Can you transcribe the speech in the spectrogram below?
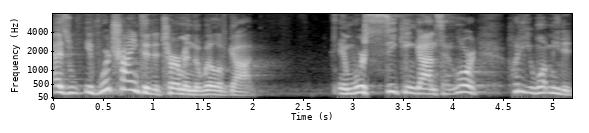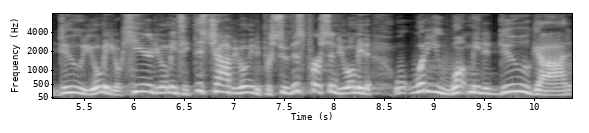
As if we're trying to determine the will of God and we're seeking God and saying, Lord, what do you want me to do? Do you want me to go here? Do you want me to take this job? Do you want me to pursue this person? Do you want me to, what do you want me to do, God?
